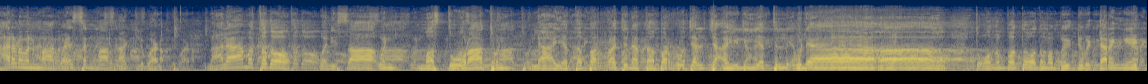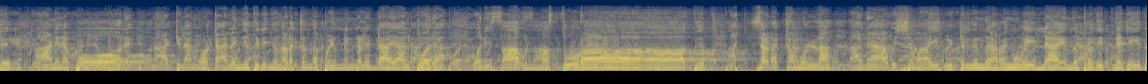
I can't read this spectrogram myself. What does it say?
കാരണവന്മാർ വയസ്സന്മാർ നാട്ടിൽ വേണം. നാലാമത്തതോ വനിസാഉൻ മസ്തൂറാത്തുൻ ലാ തബറുജൽ ജാഹിലിയത്തിൽ ഉലാ. തോന്നുമ്പോ തോന്നുമ്പോ വീട് വിട്ടിറങ്ങിയിട്ട് ആണിനെ പോലെ നാട്ടിലങ്ങോട്ട് അലഞ്ഞു തിരിഞ്ഞ് നടക്കുന്ന പെണ്ണുങ്ങൾ ഉണ്ടായാൽ പോരാ. വനിസാ ഉന്മസ്തൂറാത്ത് അച്ചടക്കമുള്ള അനാവശ്യമായി വീട്ടിൽ നിന്ന് ഇറങ്ങുകയില്ല എന്ന് പ്രതിജ്ഞ ചെയ്ത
